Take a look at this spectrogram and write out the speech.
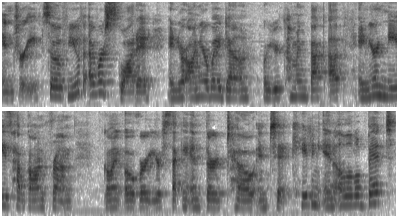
injury. So if you've ever squatted and you're on your way down or you're coming back up and your knees have gone from going over your second and third toe into caving in a little bit,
